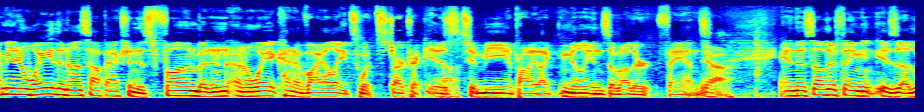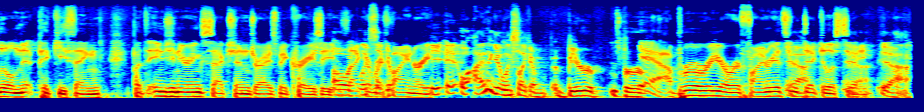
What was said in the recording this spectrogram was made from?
I mean, in a way, the nonstop action is fun, but in, in a way, it kind of violates what Star Trek is Yeah. to me and probably like millions of other fans. Yeah. And this other thing is a little nitpicky thing, but the engineering section drives me crazy. It's Oh, it like a looks refinery. it- it- well, I think it looks like a beer brewery. yeah, a brewery or refinery. It's Yeah, ridiculous to yeah, me. yeah.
